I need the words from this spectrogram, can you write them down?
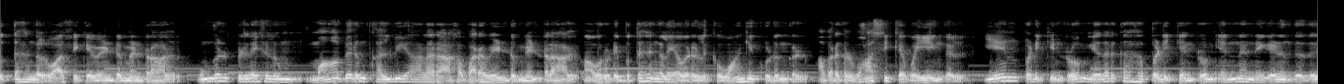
புத்தகங்கள் வாசிக்க வேண்டும் என்றால் உங்கள் பிள்ளைகளும் மாபெரும் கல்வியாளராக வர வேண்டும் என்றால் அவருடைய புத்தகங்களை அவர்களுக்கு வாங்கி கொடுங்கள் அவர்கள் வாசிக்க வையுங்கள். ஏன் படிக்கின்றோம் எதற்காக படிக்கின்றோம் என்ன நிகழ்ந்தது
